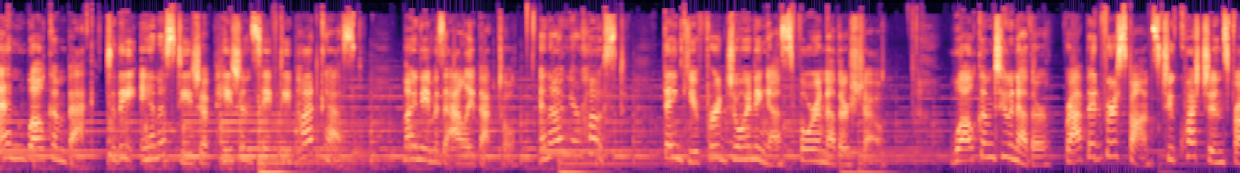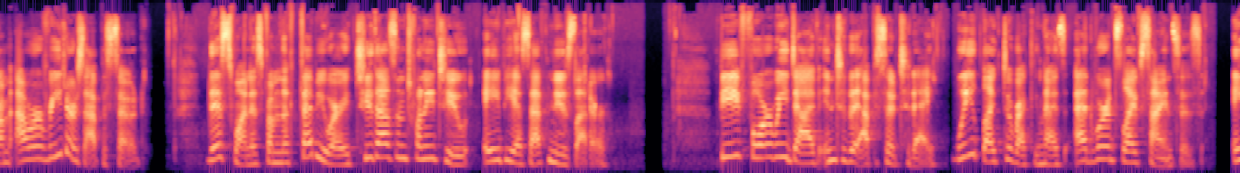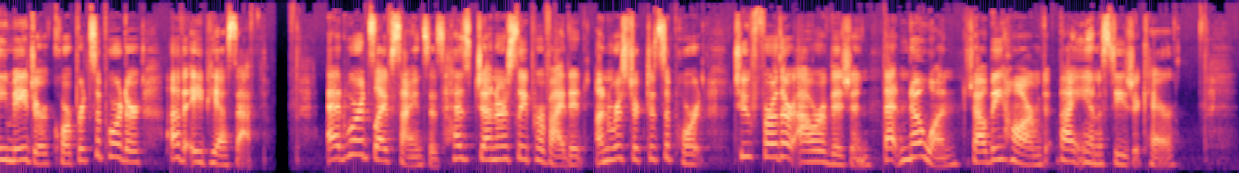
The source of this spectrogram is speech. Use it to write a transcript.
And welcome back to the Anesthesia Patient Safety Podcast. My name is Allie Bechtel, and I'm your host. Thank you for joining us for another show. Welcome to another rapid response to questions from our readers episode. This one is from the February 2022 APSF newsletter. Before we dive into the episode today, we'd like to recognize Edwards Life Sciences, a major corporate supporter of APSF. Edwards Life Sciences has generously provided unrestricted support to further our vision that no one shall be harmed by anesthesia care.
